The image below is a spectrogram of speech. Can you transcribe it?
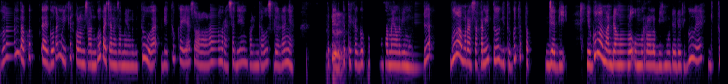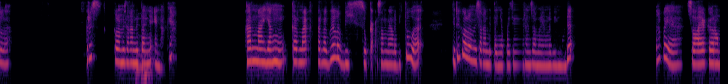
gue kan takut eh gue kan mikir kalau misalkan gue pacaran sama yang lebih tua dia tuh kayak seolah-olah merasa dia yang paling tahu segalanya. Tapi betul. ketika gue pacaran sama yang lebih muda gue nggak merasakan itu gitu. Gue tetap jadi ya gue nggak mandang lo umur lo lebih muda dari gue gitu loh terus kalau misalkan Hmm. ditanya enaknya? Karena yang karena karena gue lebih suka sama yang lebih tua. Jadi kalau misalkan ditanya pacaran sama yang lebih muda apa ya selayaknya orang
